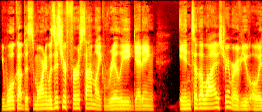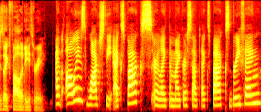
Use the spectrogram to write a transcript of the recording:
you woke up this morning was this your first time like really getting into the live stream or have you always like followed e3 i've always watched the xbox or like the microsoft xbox briefing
